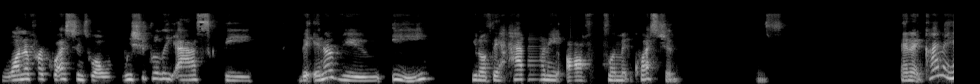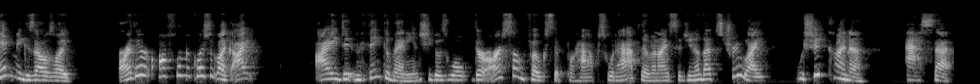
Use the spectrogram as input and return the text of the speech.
one of her questions, well, we should really ask the the interviewee, you know, if they have any off limit questions. And it kind of hit me because I was like, are there off limit questions? Like I I didn't think of any. And she goes, Well, there are some folks that perhaps would have them. And I said, you know, that's true. I we should kind of ask that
